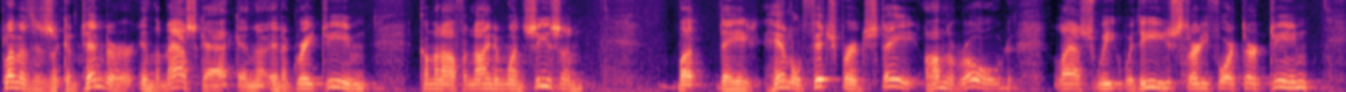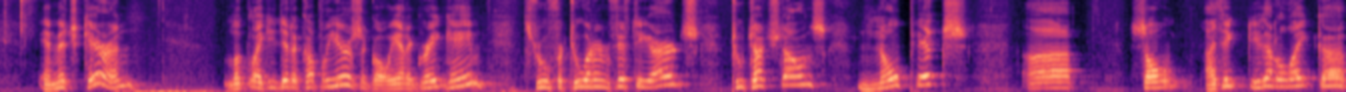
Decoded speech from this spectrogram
Plymouth is a contender in the MASCAC and a, and a great team coming off a nine and one season. But they handled Fitchburg State on the road last week with ease, 34-13. And Mitch Karen looked like he did a couple years ago. He had a great game, threw for 250 yards, two touchdowns, no picks. Uh, so I think you got to like uh,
